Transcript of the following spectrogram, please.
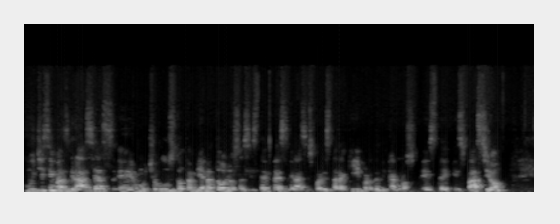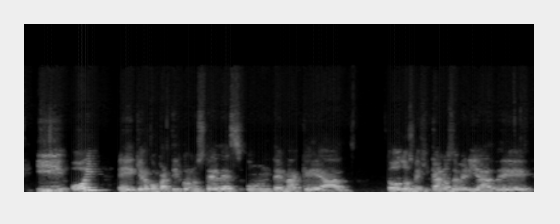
muchísimas gracias, eh, mucho gusto también a todos los asistentes, gracias por estar aquí, por dedicarnos este espacio. Y hoy eh, quiero compartir con ustedes un tema que a todos los mexicanos debería de,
